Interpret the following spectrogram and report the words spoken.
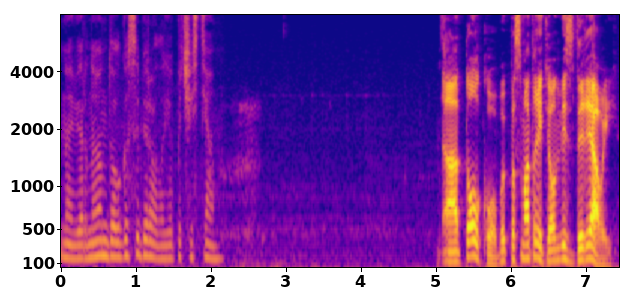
Наверное, он долго собирал ее по частям. А толку? Вы посмотрите, он весь дырявый.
